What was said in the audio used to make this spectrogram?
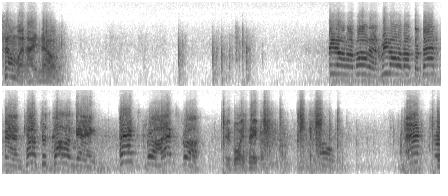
someone I know. Read all about it. Read all about the Batman. Captures Collin gang. Extra, extra. Hey, boy, paper. Oh. Extra. The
